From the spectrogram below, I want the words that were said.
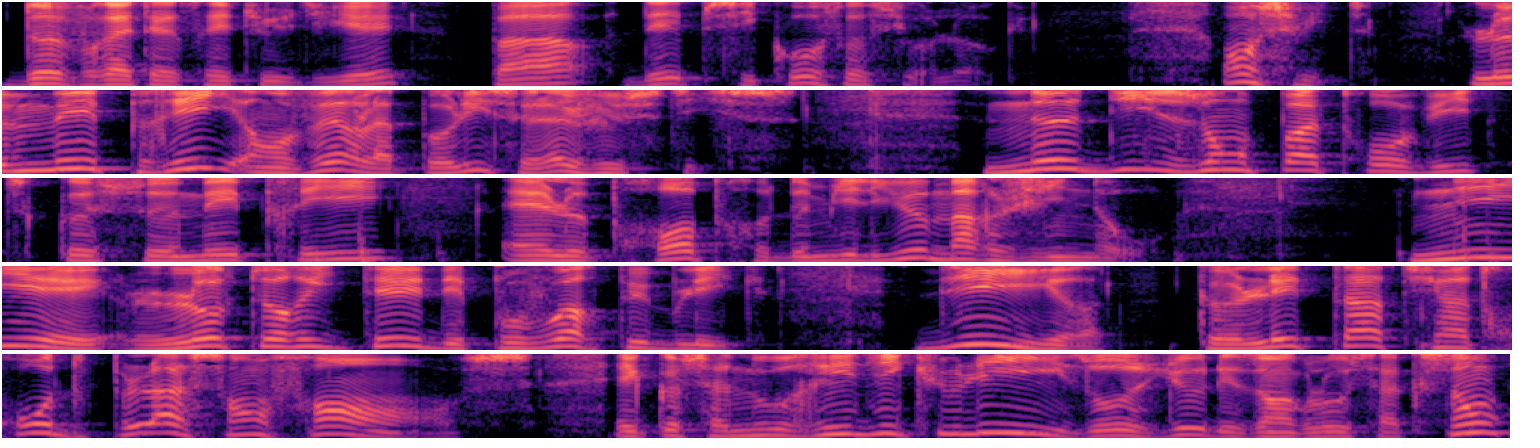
devraient être étudiés par des psychosociologues. Ensuite, le mépris envers la police et la justice. Ne disons pas trop vite que ce mépris est le propre de milieux marginaux. Nier l'autorité des pouvoirs publics, dire que l'État tient trop de place en France et que ça nous ridiculise aux yeux des anglo-saxons,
